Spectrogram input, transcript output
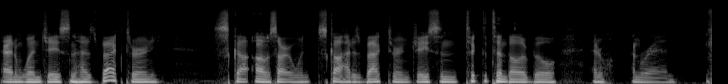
And when Jason had his back turned, Scott, I'm sorry, when Scott had his back turned, Jason took the ten dollar bill and and ran.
